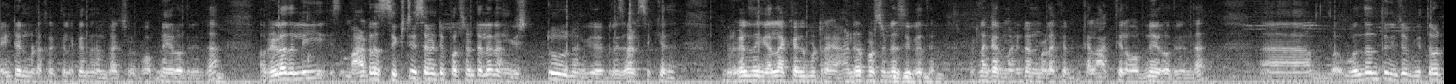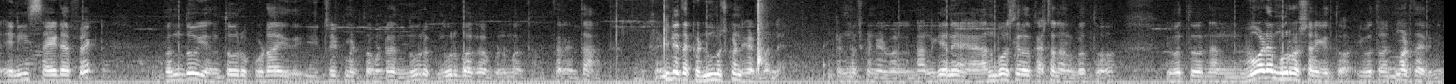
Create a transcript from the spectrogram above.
ಮೇಂಟೈನ್ ಮಾಡೋಕ್ಕಾಗ್ತಿಲ್ಲ. ಯಾಕಂದರೆ ನಾನು ಬ್ಯಾಚುಲರ್ ಒಬ್ಬನೇ ಇರೋದ್ರಿಂದ ಅವ್ರು ಹೇಳೋದ್ರಲ್ಲಿ ಮಾಡಿರೋ ಸಿಕ್ಸ್ಟಿ ಸೆವೆಂಟಿ ಪರ್ಸೆಂಟಲ್ಲೇ ನನಗೆ ಇಷ್ಟು ನನಗೆ ರಿಸಲ್ಟ್ ಸಿಕ್ಕಿದೆ. ಇವ್ರು ಹೇಳ್ದಂಗೆ ಎಲ್ಲ ಕೇಳ್ಬಿಟ್ರೆ ಹಂಡ್ರೆಡ್ ಪರ್ಸೆಂಟೇ ಸಿಗುತ್ತೆ. ಬಟ್ ನಂಗೆ ಅದು ಮೇಂಟೈನ್ ಮಾಡೋಕ್ಕೆ ನನ್ನ ಕೈಲಿ ಆಗ್ತಿಲ್ಲ. ಒಬ್ಬನೇ ಇರೋದ್ರಿಂದ. ಒಂದಂತೂ ನಿಜ ವಿತೌಟ್ ಎನಿ ಸೈಡ್ ಎಫೆಕ್ಟ್ ಬಂದು ಎಂಥವ್ರು ಕೂಡ ಈ ಟ್ರೀಟ್ಮೆಂಟ್ ತೊಗೊಂಡ್ರೆ ನೂರಕ್ಕೆ ನೂರು ಭಾಗ ಗುಣಮುಖ ಆಗ್ತಾರೆ ಅಂತ ಖಂಡಿತ ಕಣ್ಣು ಮುಚ್ಕೊಂಡು ಹೇಳಬಲ್ಲೆ. ಕಣ್ಣು ಮುಚ್ಕೊಂಡು ಹೇಳಬಲ್ಲೆ. ನನಗೇನೆ ಅನುಭವಿಸಿರೋದು ಕಷ್ಟ ನನಗೆ ಗೊತ್ತು. ಇವತ್ತು ನಾನು ಓಡೆ ಮೂರು ವರ್ಷ ಆಗಿತ್ತು. ಇವತ್ತು ರನ್ ಮಾಡ್ತಾ ಇದ್ದೀನಿ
